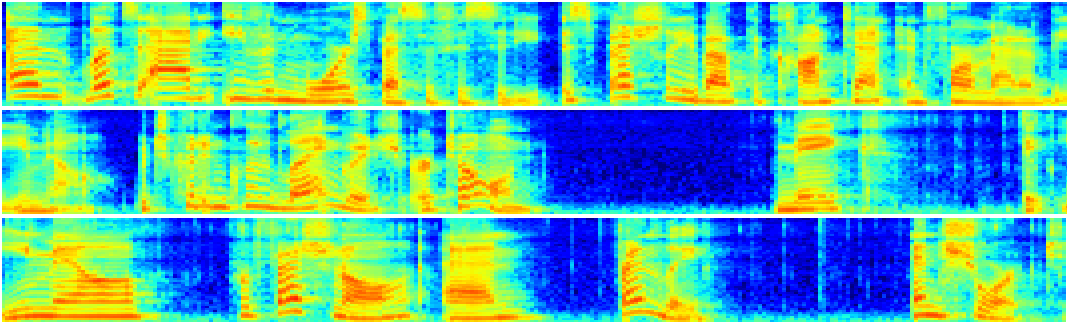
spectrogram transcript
And let's add even more specificity, especially about the content and format of the email, which could include language or tone. Make the email professional and friendly and short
